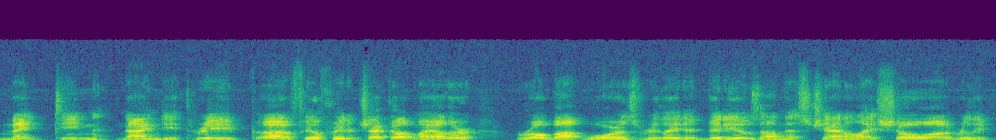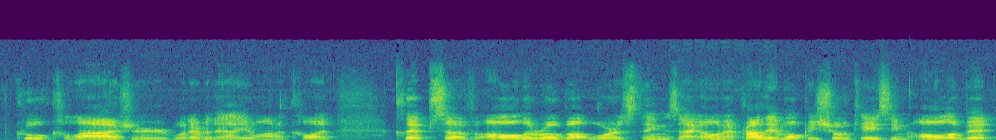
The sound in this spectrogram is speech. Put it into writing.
1993. Uh, feel free to check out my other Robot Wars related videos on this channel. I show a really cool collage or whatever the hell you want to call it. Clips of all the Robot Wars things I own. I probably won't be showcasing all of it,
